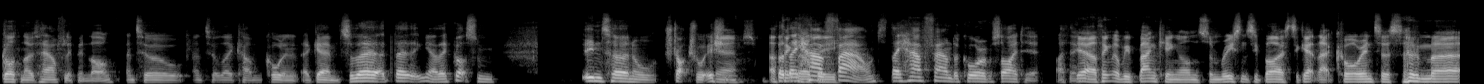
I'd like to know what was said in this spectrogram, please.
god knows how flipping long until until they come calling again so they're, they're you know they've got some internal structural issues Yeah. But they have be- found they have found a core of a side here. I think. Yeah, I think they'll be banking on some recency bias to get that core into some uh,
